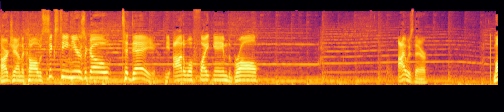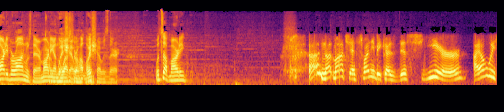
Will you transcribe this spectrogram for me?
RJ on the call was 16 years ago today. The Ottawa fight game, the brawl. I was there. Marty Biron was there. Marty I on the wish Western I, Hotline. wish I was there. What's up, Marty? Uh, not much. It's funny because this year, I always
